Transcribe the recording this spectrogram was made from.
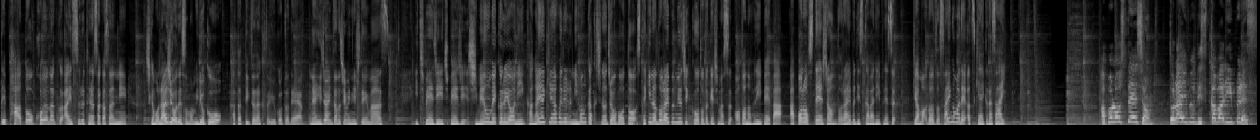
デパートをこよなく愛する寺坂さんにしかもラジオでその魅力を語っていただくということで、ね、非常に楽しみにしています。1ページ1ページ紙面をめくるように輝きあふれる日本各地の情報と素敵なドライブミュージックをお届けします。音のフリーペーパーアポロステーションドライブディスカバリープレス。今日もどうぞ最後までお付き合いください。アポロステーションドライブディスカバリープレス。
